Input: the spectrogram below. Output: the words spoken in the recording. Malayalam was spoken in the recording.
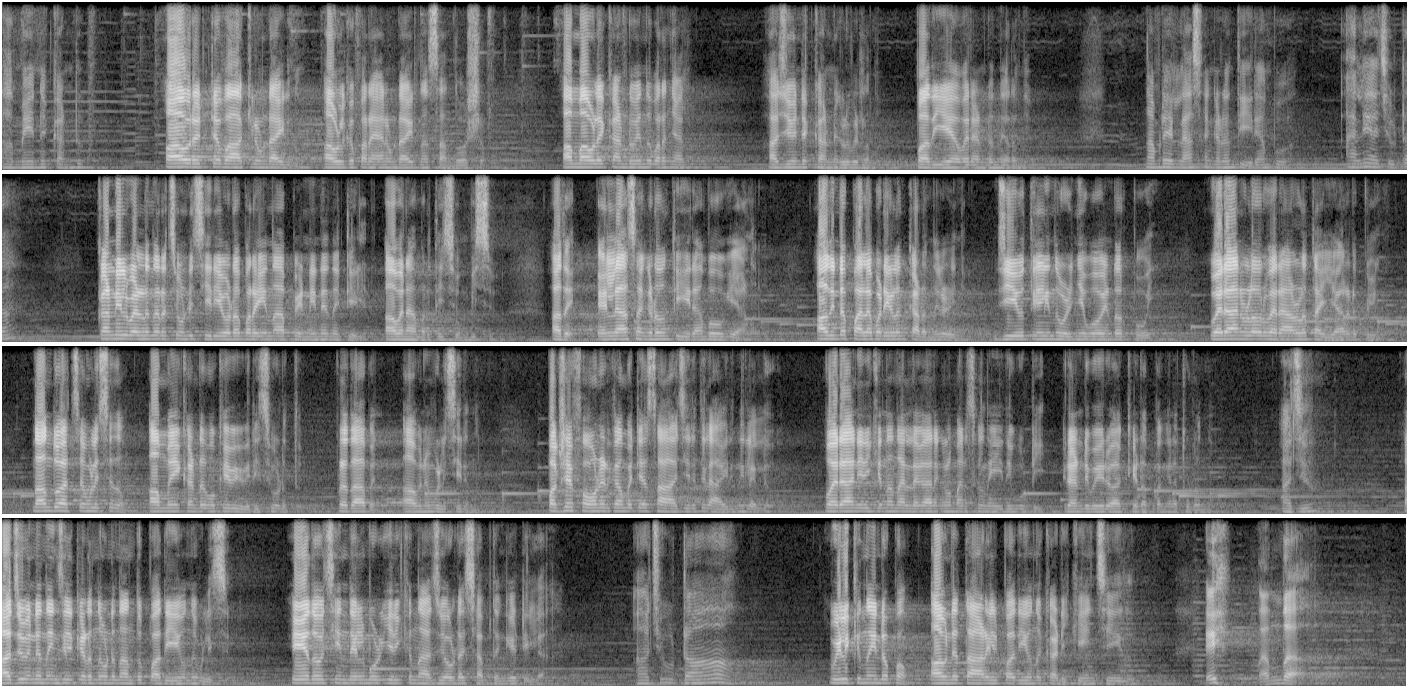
അമ്മ എന്നെ കണ്ടു. ആ ഒരൊറ്റ വാക്കിലുണ്ടായിരുന്നു. അവൾക്ക് പറയാനുണ്ടായിരുന്ന സന്തോഷം. അമ്മ അവളെ കണ്ടു എന്ന് പറഞ്ഞാൽ അജുവിന്റെ കണ്ണുകൾ വിടർന്നു. പതിയെ അവ രണ്ടും നിറഞ്ഞു. നമ്മുടെ എല്ലാ സങ്കടവും തീരാൻ പോവാ. അല്ലേ അജുട്ടാ? കണ്ണിൽ വെള്ളം നിറച്ചുകൊണ്ട് ചിരിയോടെ പറയുന്ന ആ പെണ്ണിന്റെ നെറ്റിയിൽ അവൻ അമർത്തി ചുംബിച്ചു. അതെ എല്ലാ സങ്കടവും തീരാൻ പോവുകയാണ്. അതിന്റെ പല പടികളും കടന്നു കഴിഞ്ഞു. ജീവിതത്തിൽ നിന്ന് ഒഴിഞ്ഞു പോകേണ്ടവർ പോയി. വരാനുള്ളവർ വരാനുള്ള തയ്യാറെടുപ്പിലും നന്ദു അച്ഛൻ വിളിച്ചതും അമ്മയെ കണ്ടുമൊക്കെ വിവരിച്ചു കൊടുത്തു. പ്രതാപൻ അവനും വിളിച്ചിരുന്നു. പക്ഷേ ഫോൺ എടുക്കാൻ പറ്റിയ സാഹചര്യത്തിലായിരുന്നില്ലല്ലോ. വരാനിരിക്കുന്ന നല്ല കാര്യങ്ങൾ മനസ്സിൽ നെയ്തി കൂട്ടി രണ്ടുപേരും ആ കിടപ്പങ്ങനെ തുടർന്നു. അജു? അജുവിന്റെ നെഞ്ചിൽ കിടന്നുകൊണ്ട് നന്ദു പതിയെ ഒന്ന് വിളിച്ചു. ഏതോ ചിന്തയിൽ മുഴുകിയിരിക്കുന്ന അജുവിടെ ശബ്ദം കേട്ടില്ല. അജുട്ടാ വിളിക്കുന്നതിന്റെ ഒപ്പം അവന്റെ താടിയിൽ പതിയൊന്ന് കടിക്കുകയും ചെയ്തു. ഏയ് നന്ദ.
